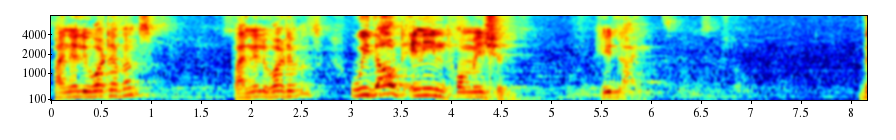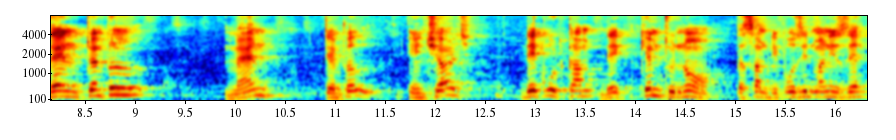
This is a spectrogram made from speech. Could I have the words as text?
Finally, what happens? Finally, what happens? Without any information, he died. Then temple man, temple in charge, they could come, they came to know that some deposit money is there.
